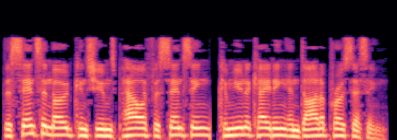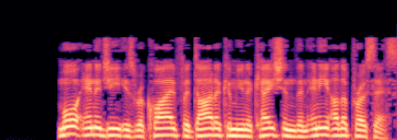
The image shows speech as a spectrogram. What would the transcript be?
The sensor node consumes power for sensing, communicating and data processing. More energy is required for data communication than any other process.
